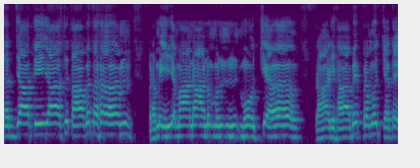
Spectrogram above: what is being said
तज्जाति यावत प्रमीयमानुमोच्य प्राणिहा प्रमुच्यते।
